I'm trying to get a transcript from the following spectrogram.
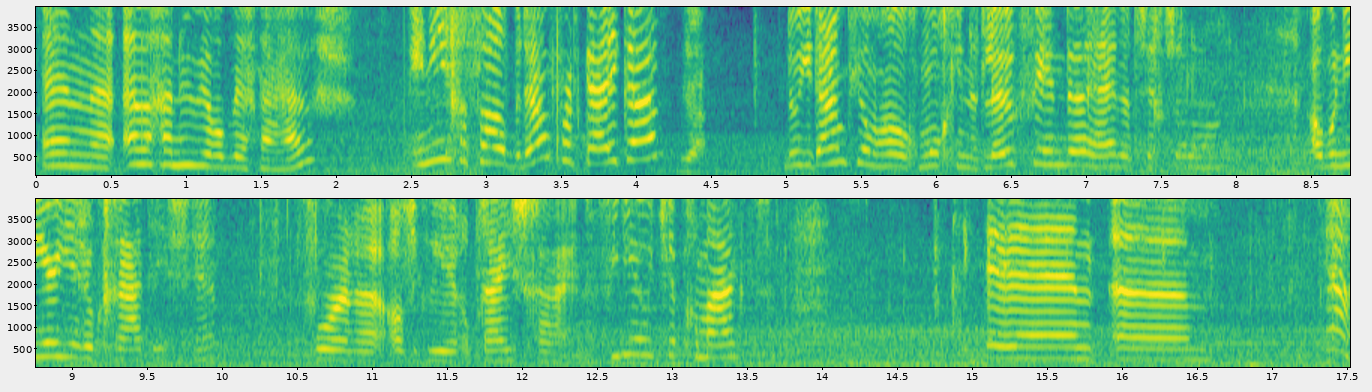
En, eh, en we gaan nu weer op weg naar huis. In ieder geval bedankt voor het kijken. Ja. Doe je duimpje omhoog mocht je het leuk vinden. Hè? Dat zegt ze allemaal. Abonneer je is ook gratis. Hè? Voor eh, als ik weer op reis ga en een videootje heb gemaakt. En ehm, ja.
